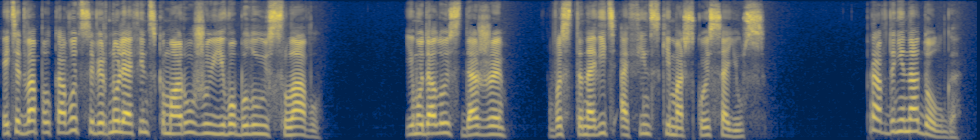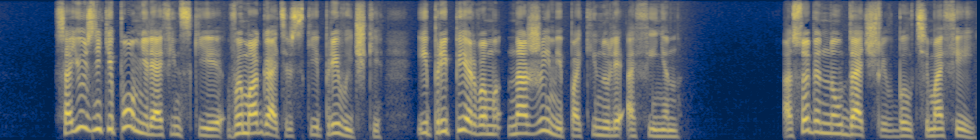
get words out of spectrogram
эти два полководца, вернули афинскому оружию его былую славу. Им удалось даже восстановить Афинский морской союз. Правда, ненадолго. Союзники помнили афинские вымогательские привычки и при первом нажиме покинули Афинин. Особенно удачлив был Тимофей.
